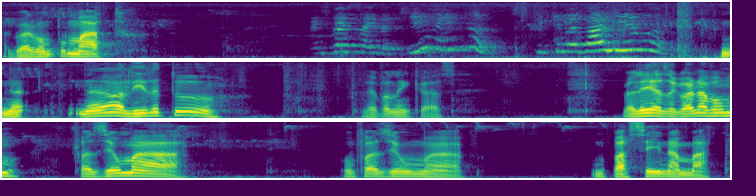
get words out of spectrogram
Agora vamos pro mato. A gente vai sair daqui ainda? Tem que levar a Lila. Na- Não, a Lila tu leva lá em casa. Beleza, agora nós vamos fazer uma vamos fazer uma um passeio na mata.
